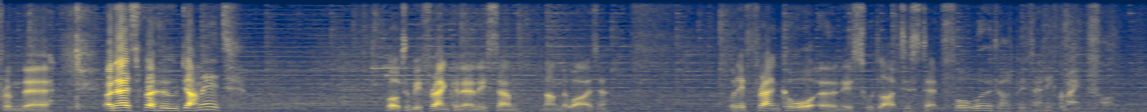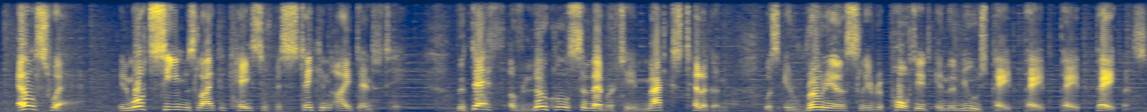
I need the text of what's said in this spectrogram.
from there. And as for who done it, well, to be frank and Ernest, I'm none the wiser. But if Frank or Ernest would like to step forward, I'd be very grateful. Elsewhere, in what seems like a case of mistaken identity, the death of local celebrity Max Telegan was erroneously reported in the newspaper paper, paper, papers.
